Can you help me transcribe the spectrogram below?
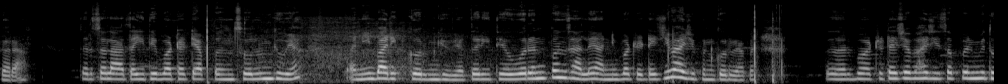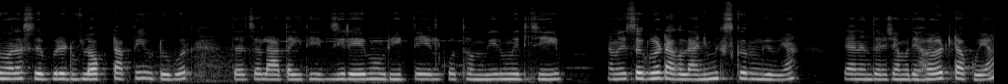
करा. तर चला आता इथे बटाटे आपण सोलून घेऊया आणि बारीक करून घेऊया. तर इथे वरण पण झालं आहे आणि बटाट्याची भाजी पण करूया आपण. तर बटाट्याच्या भाजीचा पण मी तुम्हाला सेपरेट व्लॉग टाकते यूट्यूबवर तर चला आता इथे जिरे मोहरी तेल कोथिंबीर मिरची यामध्ये सगळं टाकलं आणि मिक्स करून घेऊया. त्यानंतर याच्यामध्ये हळद टाकूया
